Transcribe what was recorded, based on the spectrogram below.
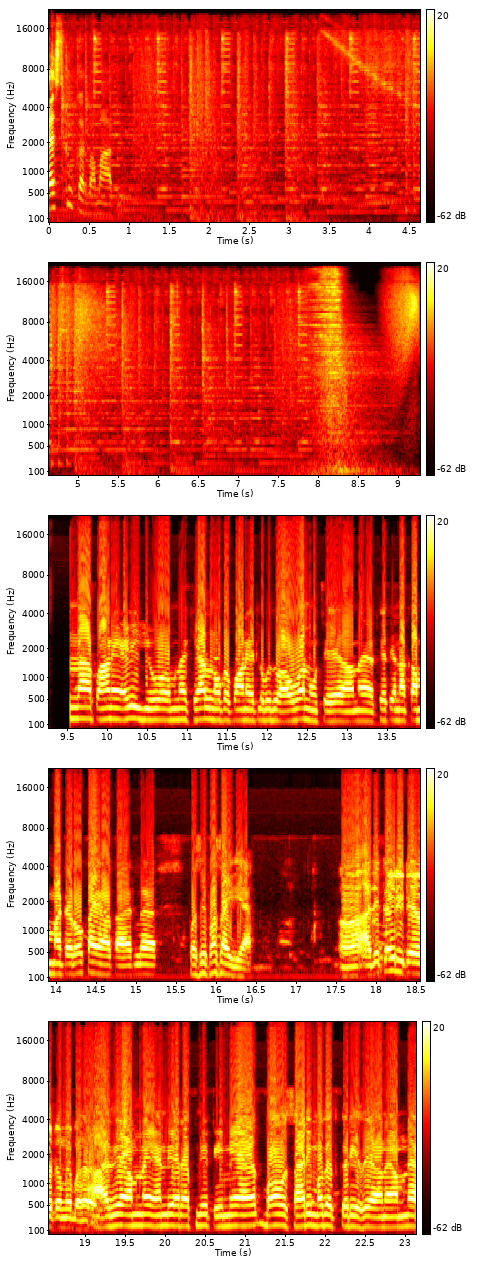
રેસ્ક્યુ કરવામાં આવ્યું ના પાણી આવી ગયું અમને ખ્યાલ નહોતો પાણી એટલું બધું આવવાનું છે અને ખેતીના કામ માટે રોકાયા હતા એટલે પછી ફસાઈ ગયા આજે કઈ રિટાયર અમે બરાબર આજે અમને એનડીઆરફ ની ટીમે બહુ સારી મદદ કરી છે અને અમને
